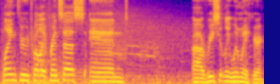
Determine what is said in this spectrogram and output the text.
playing through Twilight Princess and uh, recently Wind Waker.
